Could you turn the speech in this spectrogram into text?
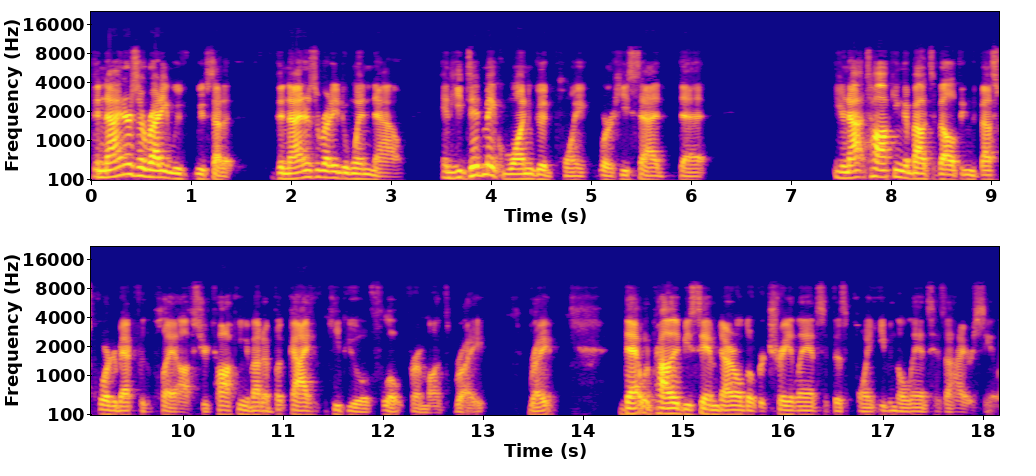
the Niners are ready. We've we've said it. The Niners are ready to win now. And he did make one good point where he said that you're not talking about developing the best quarterback for the playoffs. You're talking about a guy who can keep you afloat for a month, right? Right that would probably be Sam Darnold over Trey Lance at this point, even though Lance has a higher ceiling.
